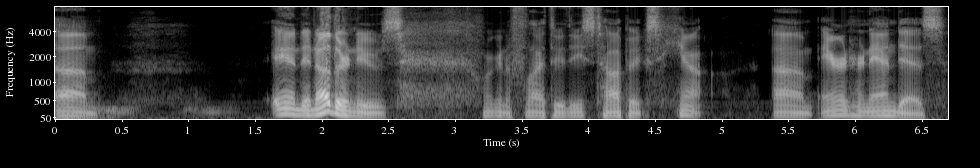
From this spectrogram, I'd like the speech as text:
Um and in other news, we're gonna fly through these topics. Yeah. Um Aaron Hernandez.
